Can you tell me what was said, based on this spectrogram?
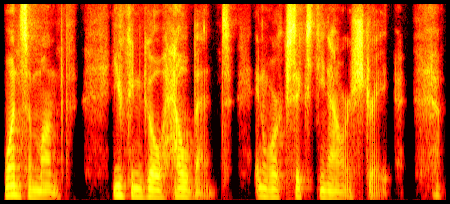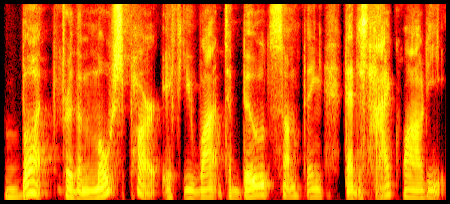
once a month, you can go hell bent and work 16 hours straight. But for the most part, if you want to build something that is high quality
